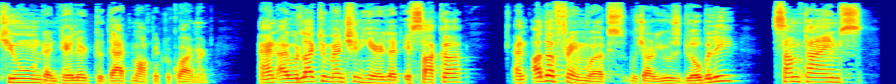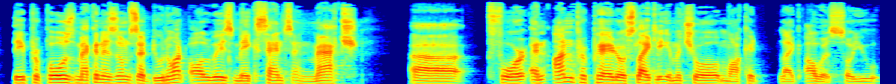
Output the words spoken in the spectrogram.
tuned and tailored to that market requirement. And I would like to mention here that ISACA and other frameworks which are used globally, sometimes they propose mechanisms that do not always make sense and match uh, for an unprepared or slightly immature market like ours. So you,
